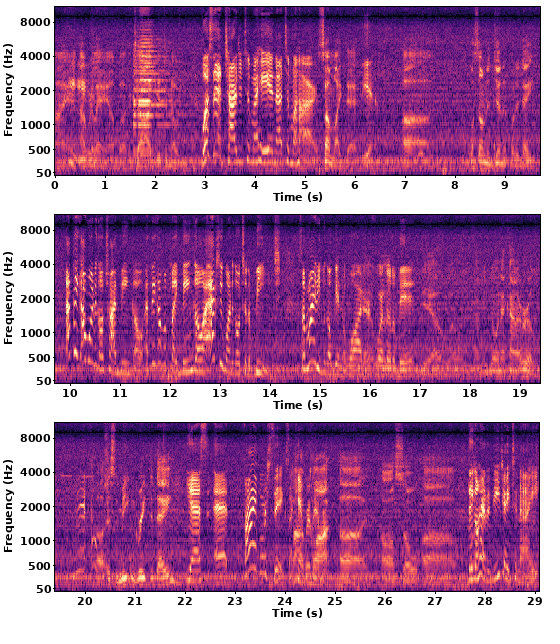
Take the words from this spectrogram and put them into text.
I am. He I really am. But until I get to know you, What's that? Charge it to my head, not to my heart. something like that. Yeah. Uh, what's on the agenda for today? I think I want to go try bingo. I think I'm gonna play bingo. I actually want to go to the beach, so I might even go get in the water for a little bit. Yeah, well, I've been doing that kind of early. Yeah. Uh, it's the meet and greet today. Yes, at five or six. I can't remember. o'clock. Uh, also, uh, They gonna have a DJ tonight.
